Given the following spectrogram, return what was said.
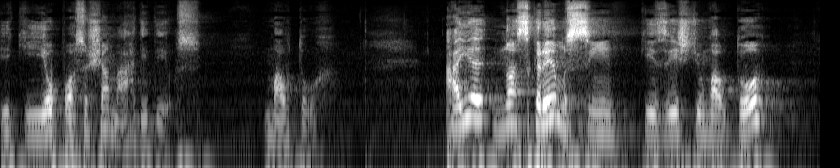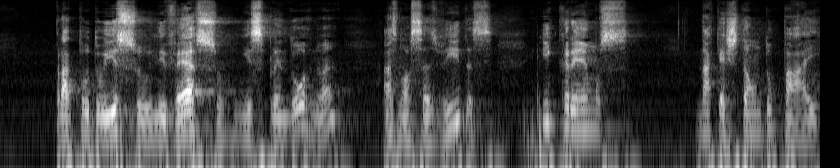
E que eu posso chamar de Deus. Um autor. Aí nós cremos sim que existe um autor para tudo isso, universo em esplendor, não é? As nossas vidas. E cremos na questão do Pai,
